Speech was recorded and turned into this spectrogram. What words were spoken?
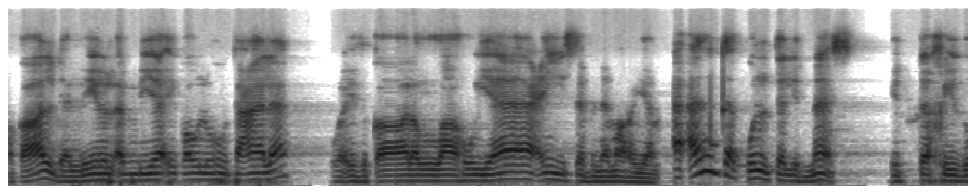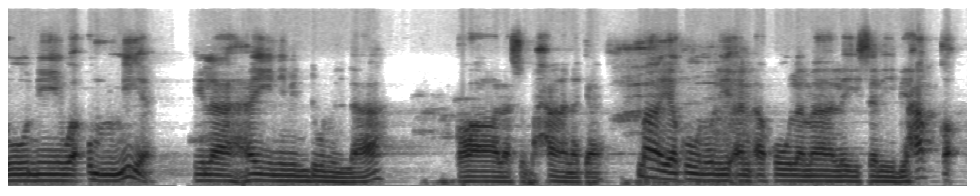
Faqal dalilul anbiya qauluhu ta'ala wa idh qala Allah ya Isa ibn Maryam a anta qulta lin-nas ittakhiduni wa ummiya ilahaini min dunillah qala subhanaka ma yakunu li an aqula ma laysa li bihaqq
